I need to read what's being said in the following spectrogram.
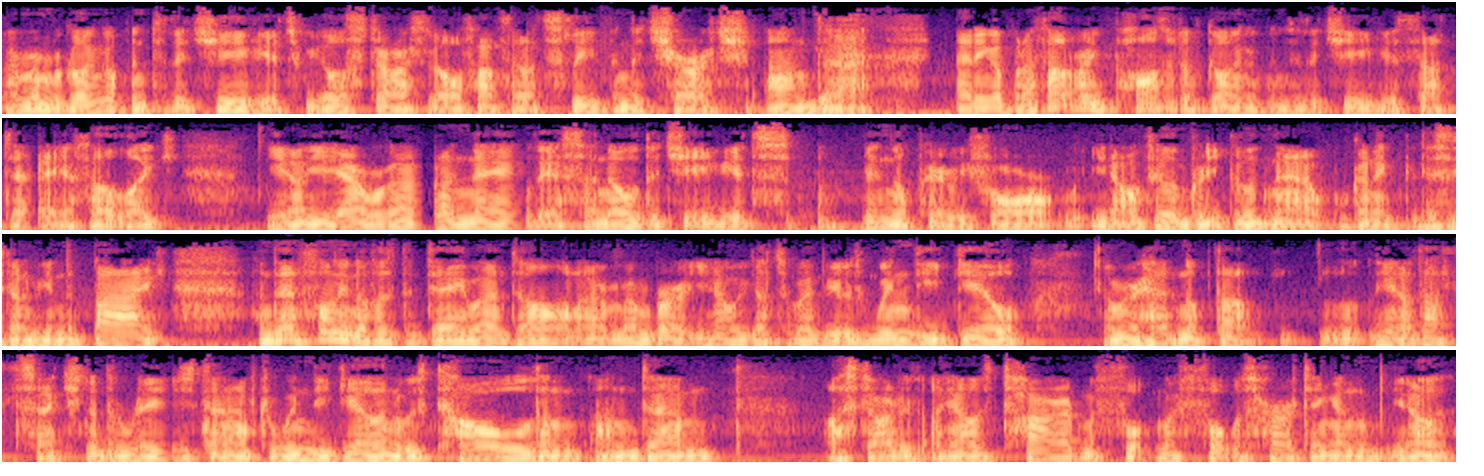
I remember going up into the Cheviots. We all started off after that sleep in the church and uh, heading up. And I felt very positive going up into the Cheviots that day. I felt like you know, yeah, we're going to nail this. I know the Cheviots have been up here before. You know, I'm feeling pretty good now. We're going to, this is going to be in the bag. And then, funnily enough, as the day went on, I remember, you know, we got to maybe it was Windy Gyle, and we were heading up that, you know, that section of the ridge. Then after Windy Gyle, and it was cold, and and um, I started, you know, I was tired. My foot, my foot was hurting, and you know, and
